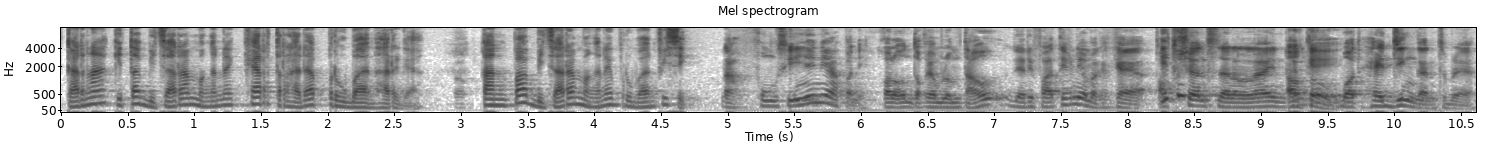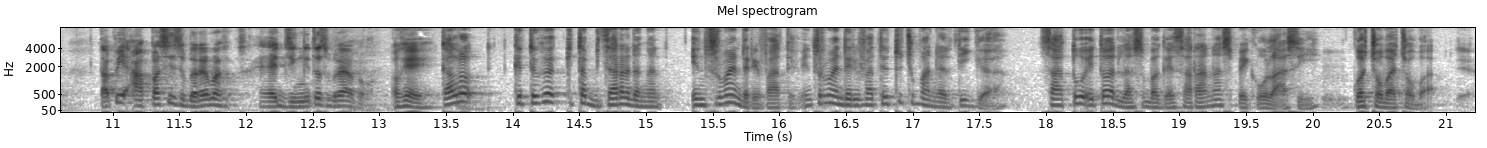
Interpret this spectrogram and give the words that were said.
Karena kita bicara mengenai care terhadap perubahan harga. Tanpa bicara mengenai perubahan fisik. Nah fungsinya ini apa nih? Kalau untuk yang belum tahu derivatif ini pakai kayak Itu- options dan lain-lain. Kan Oke. itu buat hedging kan sebenarnya. Tapi apa sih sebenarnya mas hedging itu sebenarnya apa? Oke, kalau ketika kita bicara dengan instrumen derivatif, instrumen derivatif itu cuma ada tiga. Satu itu adalah sebagai sarana spekulasi. Gue coba-coba. Iya.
